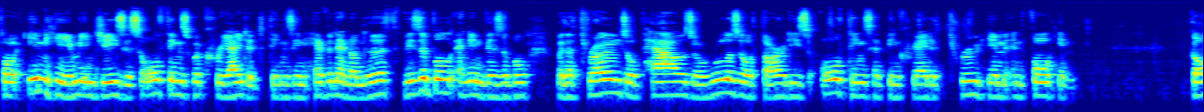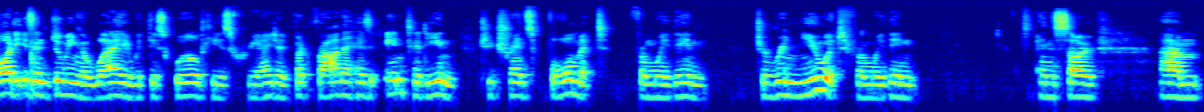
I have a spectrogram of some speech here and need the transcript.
For in him, in Jesus, all things were created, things in heaven and on earth, visible and invisible, whether thrones or powers or rulers or authorities, all things have been created through him and for him. God isn't doing away with this world he has created, but rather has entered in to transform it from within, to renew it from within. And so, um,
